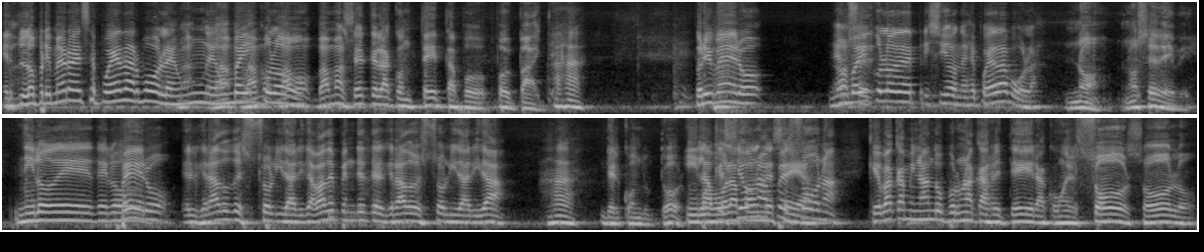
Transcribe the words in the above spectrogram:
El- lo primero es, ¿se puede dar bola en un, en Va- un vehículo? Vamos, a hacerte la contesta por, por parte. Ajá. Primero, en no un se- vehículo de prisiones, ¿se puede dar bola? No, no se debe. Ni lo de, de los... Pero el grado de solidaridad va a depender del grado de solidaridad Ajá. del conductor. Y la Porque bola pa' una donde sea. persona que va caminando por una carretera con el sol solo.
